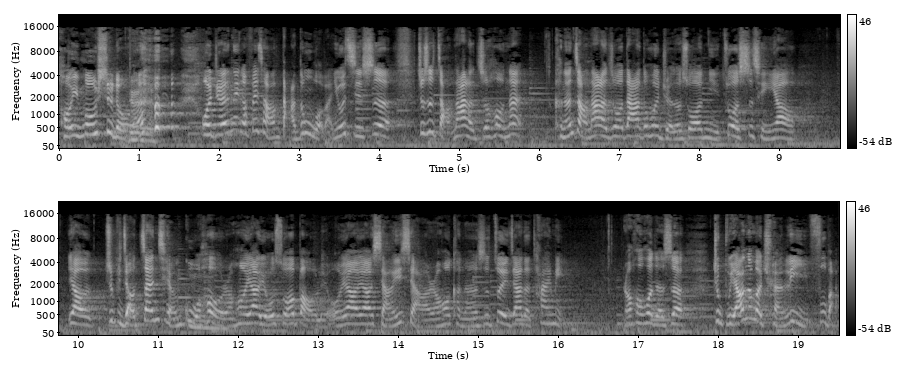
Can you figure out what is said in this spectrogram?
好 emotional 对啊！我觉得那个非常打动我吧，尤其是就是长大了之后，那可能长大了之后，大家都会觉得说你做事情要要就比较瞻前顾后，然后要有所保留，要要想一想，然后可能是最佳的 timing，然后或者是就不要那么全力以赴吧。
